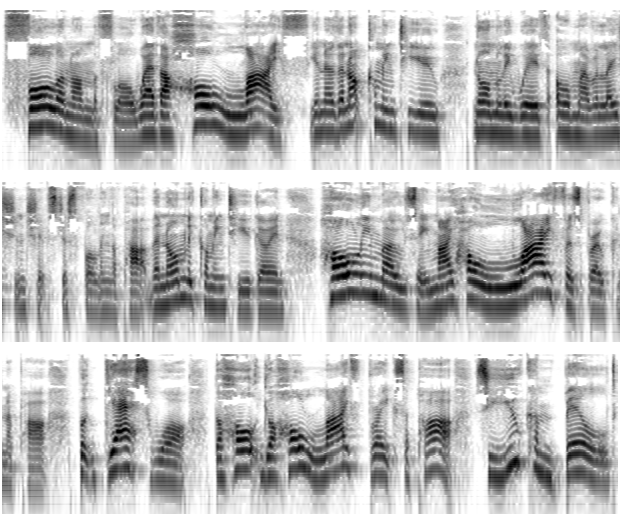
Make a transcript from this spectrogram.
fallen on the floor, where the whole life, you know, they're not coming to you normally with, oh, my relationship's just falling apart. They're normally coming to you going, holy mosey, my whole life has broken apart. But guess what? The whole, your whole life breaks apart. So you can build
